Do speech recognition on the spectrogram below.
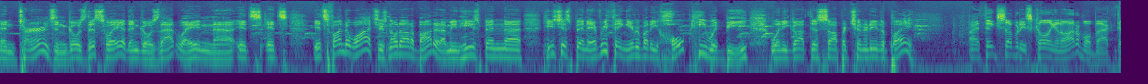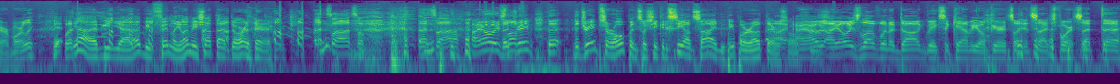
and turns and goes this way and then goes that way, and uh, it's it's it's fun to watch. There's no doubt about it. I mean, he's been uh, he's just been everything everybody hoped he would be when he got this opportunity to play. I think somebody's calling an audible back there, Morley. Yeah, What- yeah that'd be uh, that'd be Finley. Let me shut that door there. that's awesome. That's uh, I always The, love. drape, the, the drapes are open so she can see outside and people are out there. So I, I, I always love when a dog makes a cameo appearance on Inside Sports. That uh,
